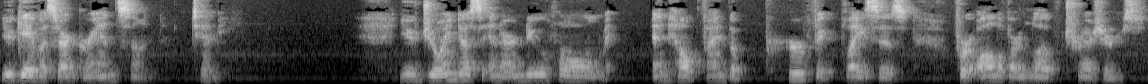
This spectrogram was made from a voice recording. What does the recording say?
You gave us our grandson, Timmy. You joined us in our new home and helped find the perfect places for all of our love treasures.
